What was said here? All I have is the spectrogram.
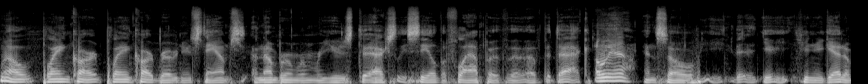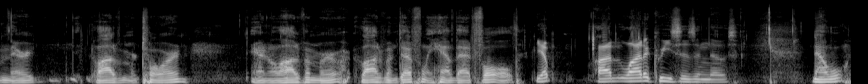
Well, playing card playing card revenue stamps, a number of them were used to actually seal the flap of the of the deck. Oh, yeah. And so you, you, when you get them, they're a lot of them are torn, and a lot of them are a lot of them definitely have that fold. Yep. A lot, a lot of creases in those. Now,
